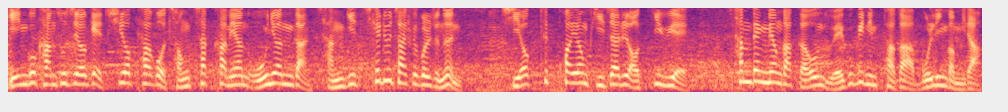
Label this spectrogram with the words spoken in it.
인구 감소 지역에 취업하고 정착하면 5년간 장기 체류 자격을 주는 지역 특화형 비자를 얻기 위해 300명 가까운 외국인 인파가 몰린 겁니다.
